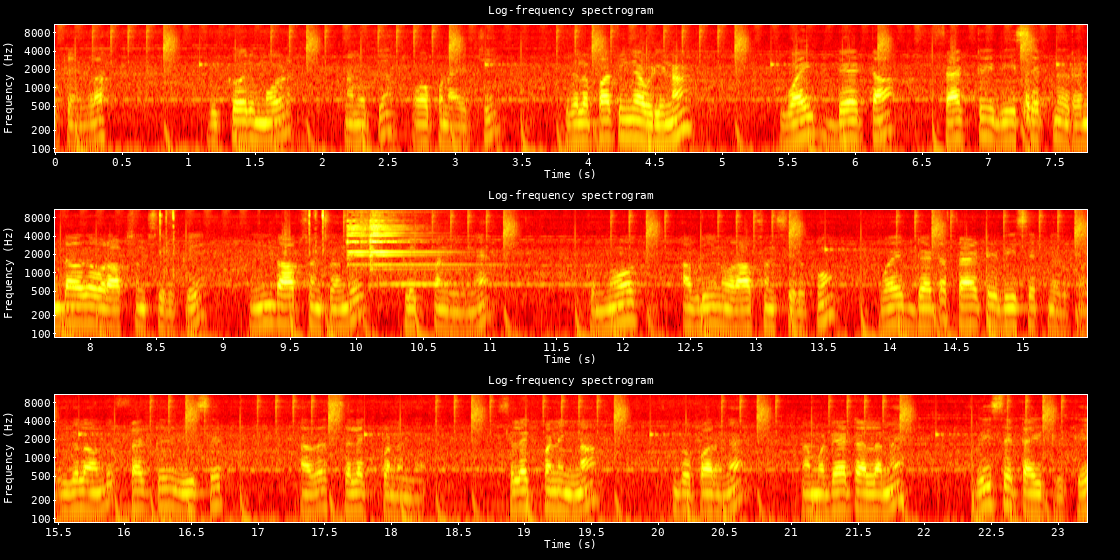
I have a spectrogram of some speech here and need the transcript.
ஓகேங்களா? ரிக்கவரி மோட் நமக்கு ஓப்பன் ஆயிடுச்சு. இதில் பார்த்தீங்க அப்படின்னா ஒயிட் டேட்டா ஃபேக்ட்ரி ரீசெட்னு ரெண்டாவது ஒரு ஆப்ஷன்ஸ் இருக்குது இந்த ஆப்ஷன்ஸ் வந்து கிளிக் பண்ணிடுங்க. இப்போ நோட் அப்படின்னு ஒரு ஆப்ஷன்ஸ் இருக்கும். ஒயிட் டேட்டா ஃபேக்ட்ரி ரீசெட்னு இருக்கும். இதில் வந்து ஃபேக்ட்ரி ரீசெட் அதை செலக்ட் பண்ணுங்கள் செலக்ட் பண்ணிங்கன்னா இப்போ பாருங்கள் நம்ம டேட்டா எல்லாமே ரீசெட் ஆகிட்டுருக்கு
